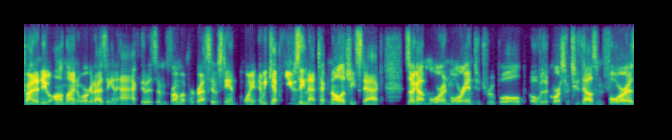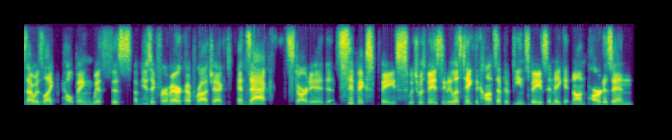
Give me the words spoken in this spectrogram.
trying to do online organizing and activism from a progressive standpoint. And we kept using that technology stack. So I got more and more into Drupal over the course of 2004 as I was like helping with this Music for America project. And Zach started Civic Space, which was basically let's take the concept of Dean Space and make it nonpartisan,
